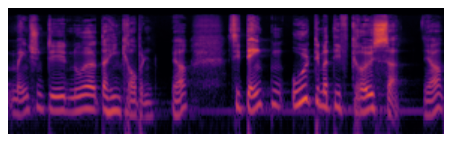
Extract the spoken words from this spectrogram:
Menschen, die nur dahin krabbeln. Ja? Sie denken ultimativ größer. Ja?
